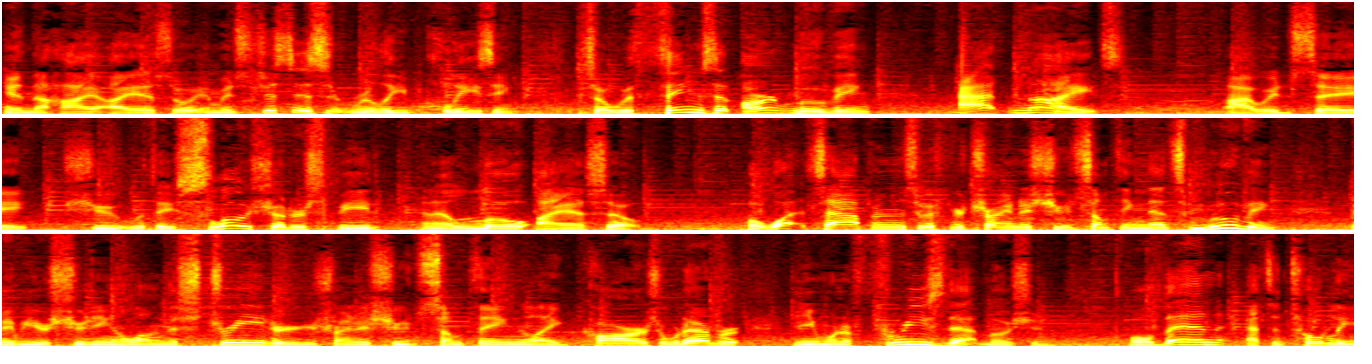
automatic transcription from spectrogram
in the high ISO image just isn't really pleasing. So with things that aren't moving, at night, I would say shoot with a slow shutter speed and a low ISO. But what happens if you're trying to shoot something that's moving? Maybe you're shooting along the street or you're trying to shoot something like cars or whatever, and you want to freeze that motion. Well then, that's a totally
